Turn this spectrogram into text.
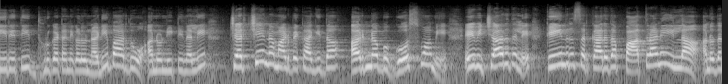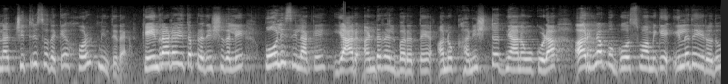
ಈ ರೀತಿ ದುರ್ಘಟನೆಗಳು ನಡೀಬಾರದು ಅನ್ನೋ ನಿಟ್ಟಿನಲ್ಲಿ ಚರ್ಚೆಯನ್ನ ಮಾಡಬೇಕಾಗಿದ್ದ ಅರ್ನಬ್ ಗೋಸ್ವಾಮಿ ಈ ವಿಚಾರದಲ್ಲಿ ಕೇಂದ್ರ ಸರ್ಕಾರದ ಪಾತ್ರನೇ ಇಲ್ಲ ಅನ್ನೋದನ್ನ ಚಿತ್ರಿಸೋದಕ್ಕೆ ಹೊರಟು ನಿಂತಿದೆ. ಕೇಂದ್ರಾಡಳಿತ ಪ್ರದೇಶದಲ್ಲಿ ಪೊಲೀಸ್ ಇಲಾಖೆ ಯಾರ ಅಂಡರ್ ಅಲ್ಲಿ ಬರುತ್ತೆ ಅನ್ನೋ ಕನಿಷ್ಠ ಜ್ಞಾನವೂ ಕೂಡ ಅರ್ನಬ್ ಗೋಸ್ವಾಮಿಗೆ ಇಲ್ಲದೆ ಇರೋದು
